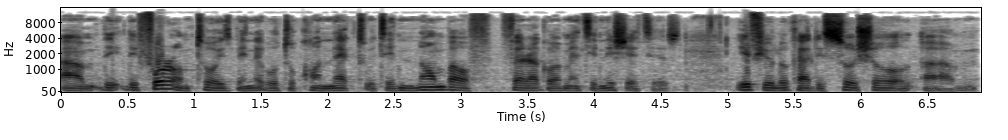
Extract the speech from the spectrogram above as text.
Um, the, the forum, too, has been able to connect with a number of federal government initiatives. If you look at the social um,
